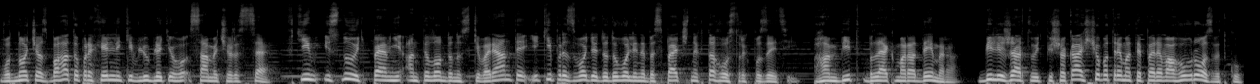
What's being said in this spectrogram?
Водночас багато прихильників люблять його саме через це. Втім, існують певні антилондоновські варіанти, які призводять до доволі небезпечних та гострих позицій. Гамбіт Блекмара Димера. Білі жертвують пішака, щоб отримати перевагу в розвитку.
